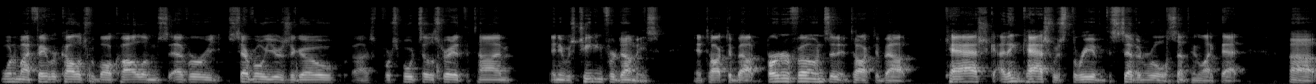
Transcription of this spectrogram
one of my favorite college football columns ever several years ago uh, for Sports Illustrated at the time, and it was cheating for dummies. It talked about burner phones and it talked about Cash. I think Cash was three of the seven rules, something like that. Uh,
